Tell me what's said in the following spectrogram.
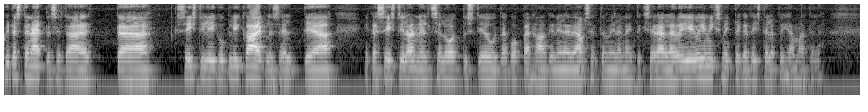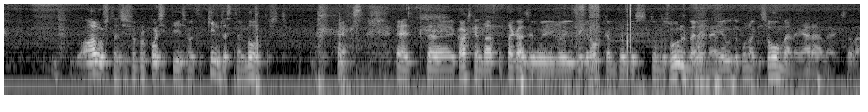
kuidas te näete seda, et kas Eesti liigub liiga aeglaselt ja, ja kas Eestil on üldse lootust jõuda Kopenhaagenile või Amsterdamile näiteks järele või, või miks mitte ka teistele Põhjamaadele? alustan siis võib-olla positiivsemalt, et kindlasti on lootust eks et äh, kakskümmend aastat tagasi või, või isegi rohkem tundus, tundus ulmeline jõuda kunagi Soomele järele, eks ole.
